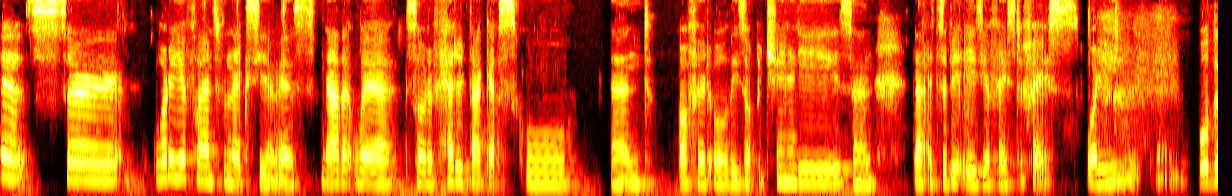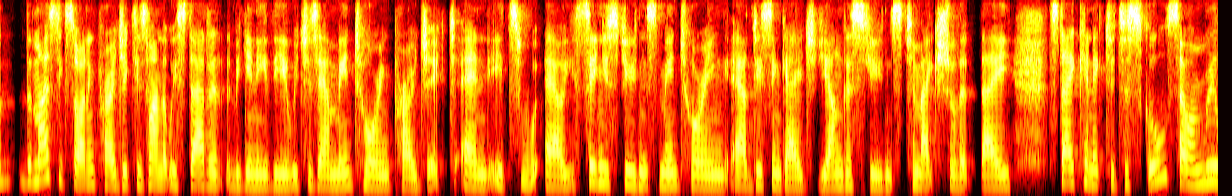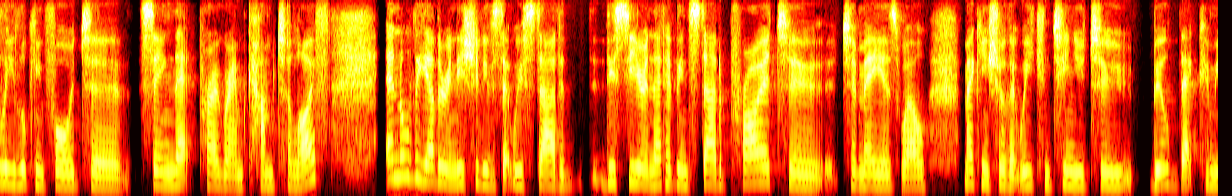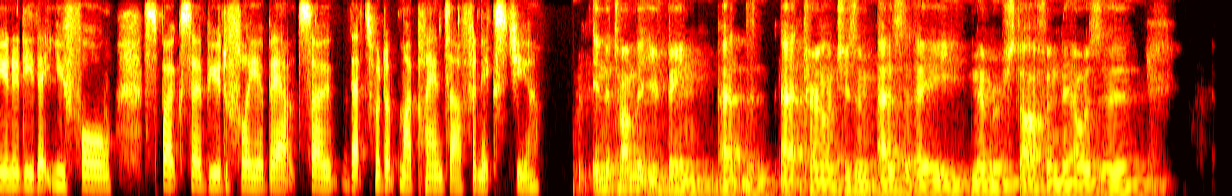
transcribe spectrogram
Yeah, so what are your plans for next year, Miss? Now that we're sort of headed back at school and offered all these opportunities and that it's a bit easier face to face, what do you think? Well, the, the most exciting project is one that we started at the beginning of the year, which is our mentoring project. And it's our senior students mentoring our disengaged younger students to make sure that they stay connected to school. So I'm really looking forward to seeing that program come to life. And all the other initiatives that we've started this year and that have been started prior to, to me as well, making sure that we continue to build that community that you four spoke so beautifully about. So that's what my plans are for next year. In the time that you've been at the at Caroline Chisholm as a member of staff and now as a,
